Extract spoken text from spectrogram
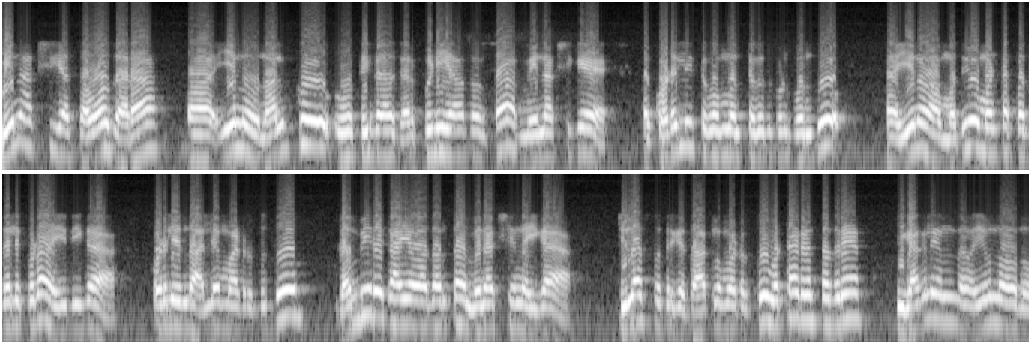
ಮೀನಾಕ್ಷಿಯ ಸಹೋದರ ಏನು ನಾಲ್ಕು ತಿಂಗಳ ಗರ್ಭಿಣಿಯಾದಂತ ಮೀನಾಕ್ಷಿಗೆ ಕೊಡಲಿ ತಗೊಂಡ್ ತೆಗೆದುಕೊಂಡು ಬಂದು ಏನು ಮದುವೆ ಮಂಟಪದಲ್ಲಿ ಕೂಡ ಇದೀಗ ಕೊಡಲಿಯಿಂದ ಹಲ್ಲೆ ಮಾಡಿರುವುದು. ಗಂಭೀರ ಗಾಯವಾದಂತ ಮೀನಾಕ್ಷಿನ ಈಗ ಜಿಲ್ಲಾಸ್ಪತ್ರೆಗೆ ದಾಖಲು ಮಾಡಿರೋದು. ಒಟ್ಟಾರೆ ಅಂತಂದ್ರೆ ಈಗಾಗಲೇ ಇವನು ಅವನು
